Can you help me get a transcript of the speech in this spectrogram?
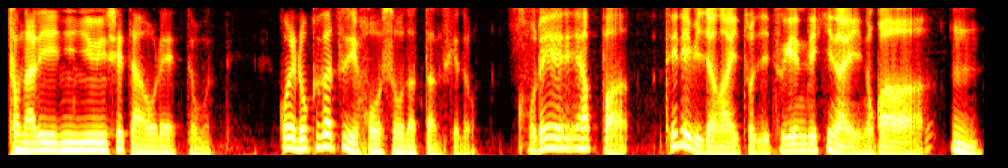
隣に入院してた俺って思って。これ6月に放送だったんですけど。これ、やっぱ、テレビじゃないと実現できないのが、うん。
